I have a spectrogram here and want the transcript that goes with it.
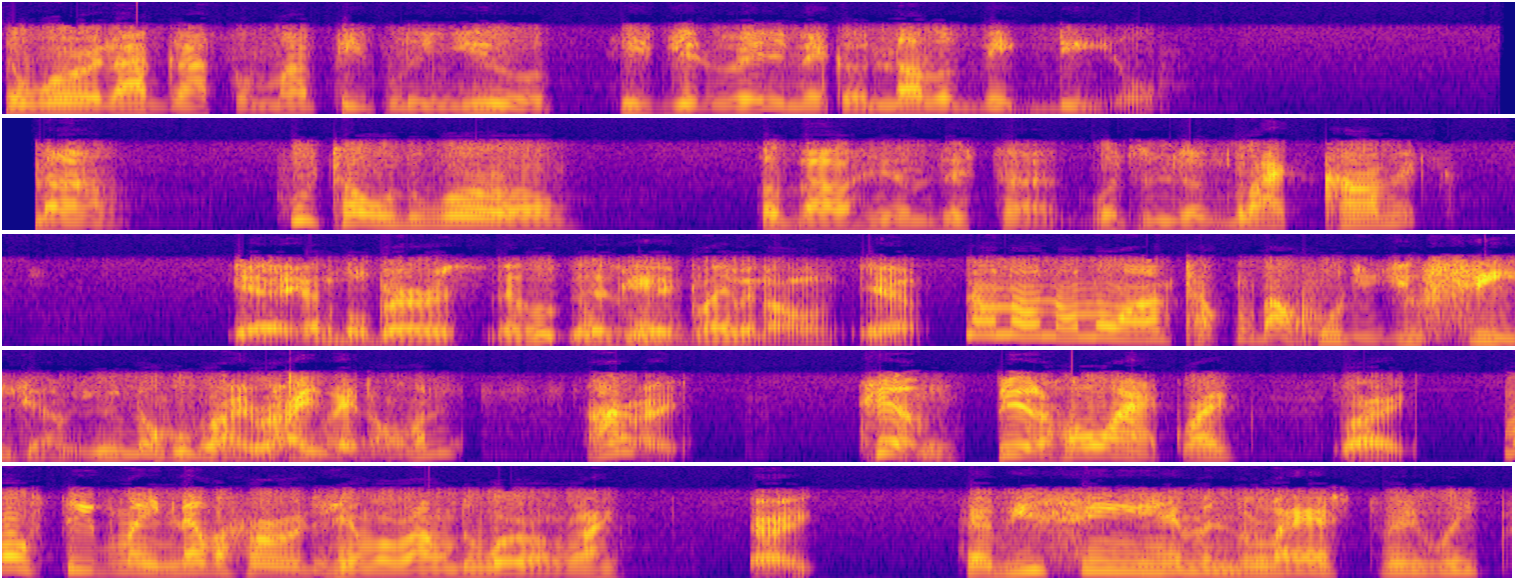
the word I got from my people in Europe, he's getting ready to make another big deal. Now, who told the world about him this time? Was it the black comic? yeah, Hannibal Buress. That's who, that's Okay. who they blame it on. Yeah. No, no, no, no. I'm talking about who did you see? You know who Right, right. on it. Huh? Right. Him mm-hmm. did a whole act, right? Right. Most people ain't never heard of him around the world, right? Right. Have you seen him in the last three weeks?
